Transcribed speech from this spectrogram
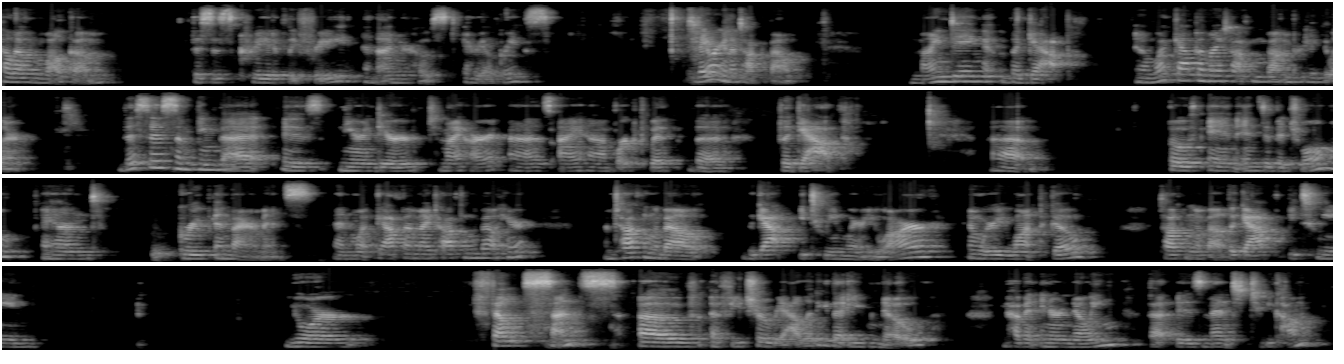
Hello and welcome. This is Creatively Free, and I'm your host, Ariel Grace. Today we're going to talk about minding the gap. And what gap am I talking about in particular? This is something that is near and dear to my heart as I have worked with the, the gap, uh, both in individual and group environments. And what gap am I talking about here? I'm talking about the gap between where you are and where you want to go, talking about the gap between your felt sense of a future reality that you know, you have an inner knowing that is meant to become,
